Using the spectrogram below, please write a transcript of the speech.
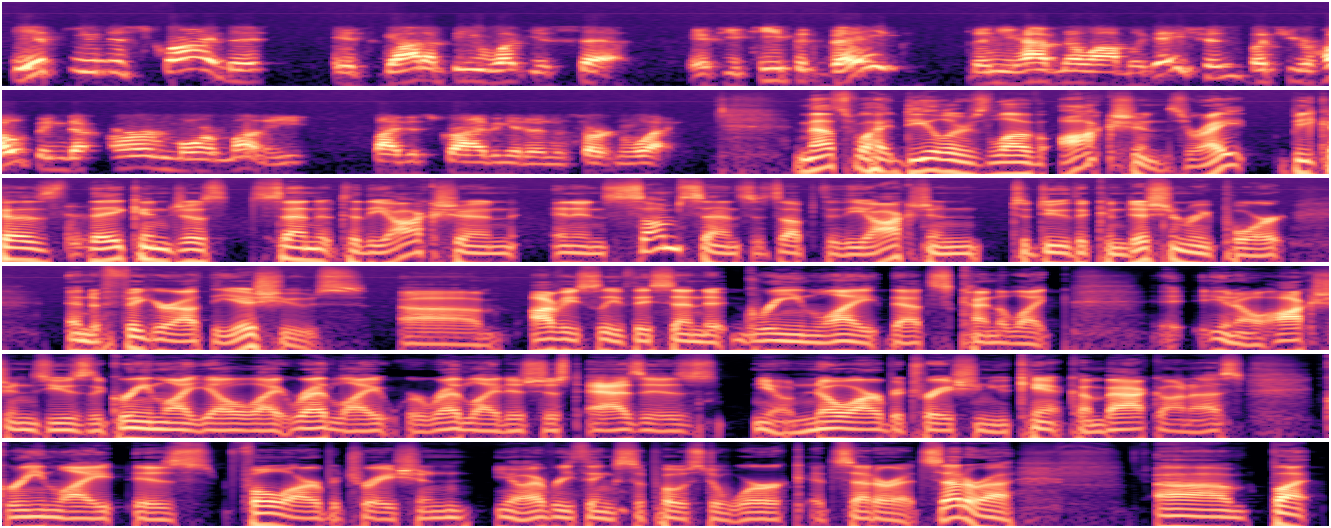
if you describe it, it's got to be what you said. If you keep it vague, then you have no obligation, but you're hoping to earn more money by describing it in a certain way. And that's why dealers love auctions, right? Because they can just send it to the auction, and in some sense, it's up to the auction to do the condition report and to figure out the issues. Um, obviously, if they send it green light, that's kind of like, you know, auctions use the green light, yellow light, red light, where red light is just as is, you know, no arbitration, you can't come back on us. Green light is full arbitration, you know, everything's supposed to work, et cetera, et cetera. Um, but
